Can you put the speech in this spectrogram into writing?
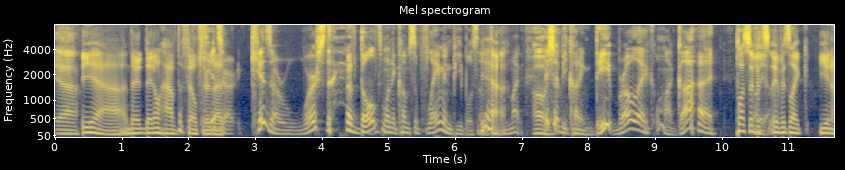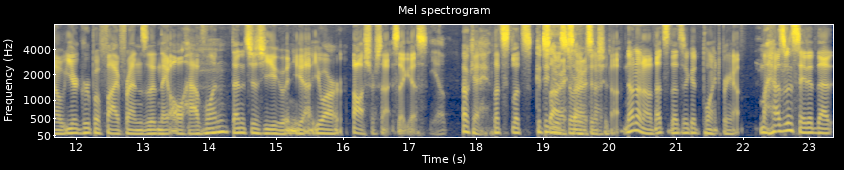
Yeah. Yeah, they they don't have the filter Kids that. are kids are worse than adults when it comes to flaming people. Sometimes, Yeah. My- Oh, they yeah. should be cutting deep, bro. Like, oh my god. Plus, if Oh, it's yeah. if it's like you know your group of five friends, then they all have Mm-hmm. one. Then it's just you, and yeah, you are ostracized, I guess. Yep. Okay, let's let's continue the story sorry, and finish sorry. it up. No, no, no. That's that's a good point to bring up. My husband stated that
